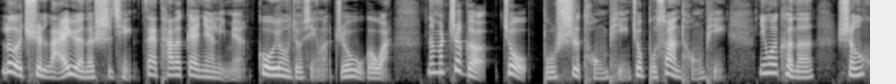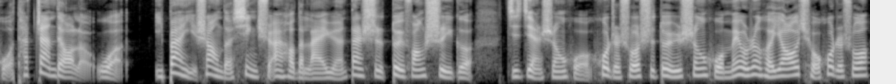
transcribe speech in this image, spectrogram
乐趣来源的事情，在他的概念里面够用就行了，只有五个碗，那么这个就不是同频，就不算同频，因为可能生活它占掉了我一半以上的兴趣爱好的来源，但是对方是一个极简生活，或者说是对于生活没有任何要求，或者说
